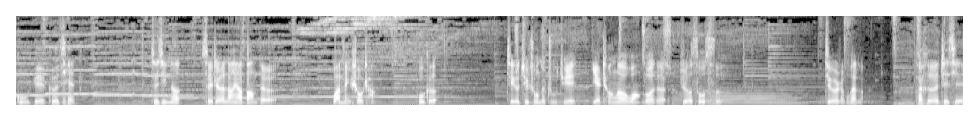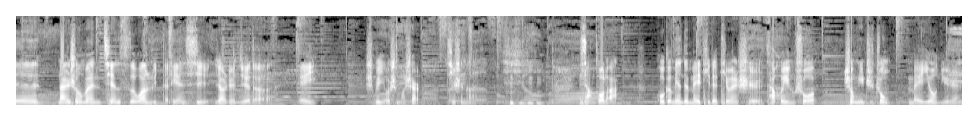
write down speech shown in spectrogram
古月歌倩，最近呢，随着《琅琊榜》的完美收场，胡歌这个剧中的主角也成了网络的热搜词。就有人问了，他和这些男生们千丝万缕的联系，让人觉得，哎，是不是有什么事儿？其实呢，想多了啊。胡歌面对媒体的提问时，他回应说：“生命之中没有女人。”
